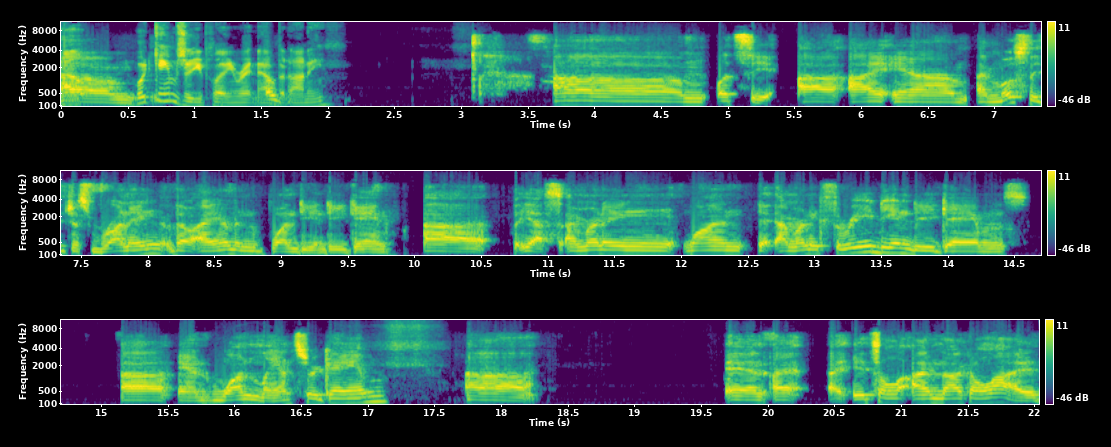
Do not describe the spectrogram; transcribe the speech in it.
Uh, Um, what games are you playing right now banani Um, let's see. Uh, I am. I'm mostly just running, though. I am in one D and D game. Uh, but yes, I'm running one. I'm running three D and D games, uh, and one Lancer game. Uh, and I, it's a. I'm not gonna lie.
